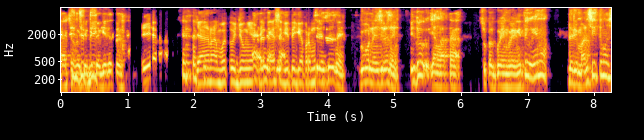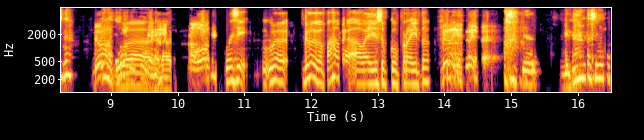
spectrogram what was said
yang suka jadi- gitu-gitu tuh. Yang rambut ujungnya Eh, ada kayak segitiga perempuan. Serius nih, gue mau nanya serius nih. Itu yang kata suka goyang-goyang itu emang dari mana sih itu maksudnya? Iya, iya. orang gue sih, gue gue gak paham ya sama Yusuf Kuproy itu. lagi dia Gede sumpah.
